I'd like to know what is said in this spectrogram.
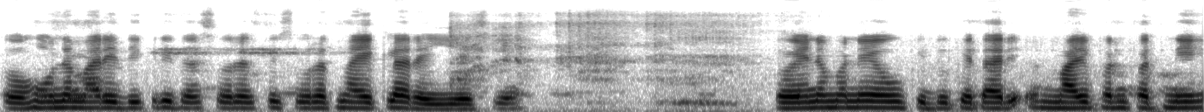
તો હું ને મારી દીકરી દસ વર્ષથી સુરતમાં એકલા રહીએ છીએ. તો એને મને એવું કીધું કે તારી મારી પણ પત્ની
